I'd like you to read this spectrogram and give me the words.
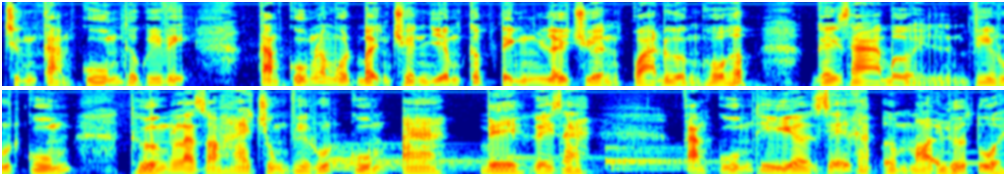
chứng cảm cúm thưa quý vị. Cảm cúm là một bệnh truyền nhiễm cấp tính lây truyền qua đường hô hấp gây ra bởi virus cúm, thường là do hai chủng virus cúm A, B gây ra. Cảm cúm thì ờ, dễ gặp ở mọi lứa tuổi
